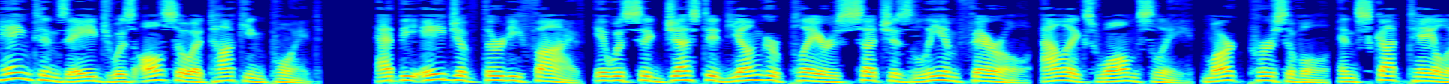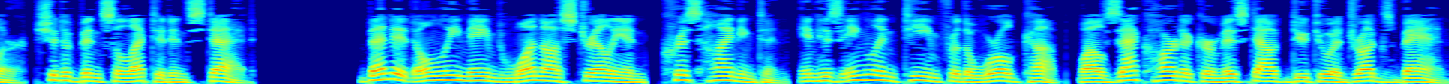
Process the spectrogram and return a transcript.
Heighington's age was also a talking point. At the age of 35, it was suggested younger players such as Liam Farrell, Alex Walmsley, Mark Percival, and Scott Taylor, should have been selected instead. Bennett only named one Australian, Chris Heighington, in his England team for the World Cup, while Zak Hardaker missed out due to a drugs ban.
